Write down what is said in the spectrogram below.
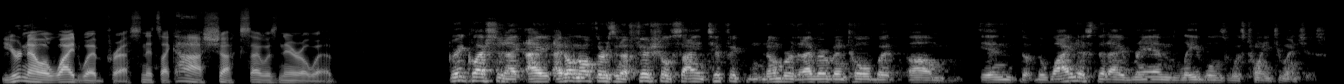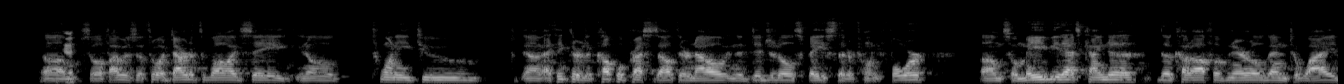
you're now a wide web press, and it's like, ah, shucks, I was narrow web. Great question. I, I, I don't know if there's an official scientific number that I've ever been told, but um, in the, the widest that I ran labels was 22 inches. Um, okay. So if I was to throw a dart at the wall, I'd say, you know, 22 uh, I think there's a couple presses out there now in the digital space that are 24. Um, so maybe that's kind of the cutoff of narrow then to wide.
